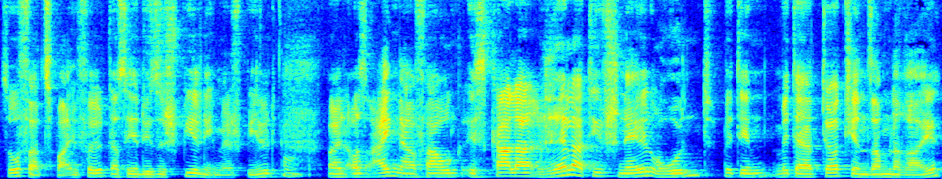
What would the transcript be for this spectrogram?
so verzweifelt, dass ihr dieses Spiel nicht mehr spielt, mhm. weil aus eigener Erfahrung ist Carla relativ schnell rund mit, dem, mit der Törtchensammlerei.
